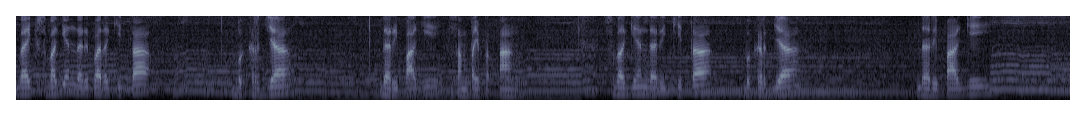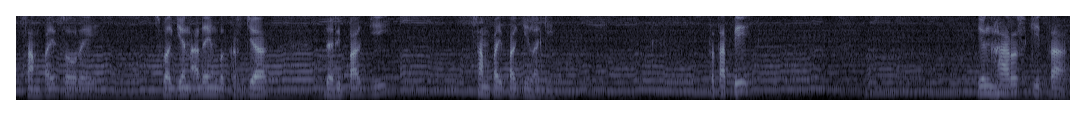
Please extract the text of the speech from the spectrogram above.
Baik, sebagian daripada kita bekerja dari pagi sampai petang. Sebagian dari kita bekerja dari pagi sampai sore. Sebagian ada yang bekerja dari pagi sampai pagi lagi. Tetapi yang harus kita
